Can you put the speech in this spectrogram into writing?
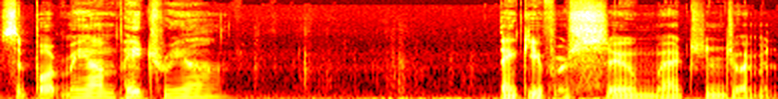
Support me on Patreon. Thank you for so much enjoyment.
